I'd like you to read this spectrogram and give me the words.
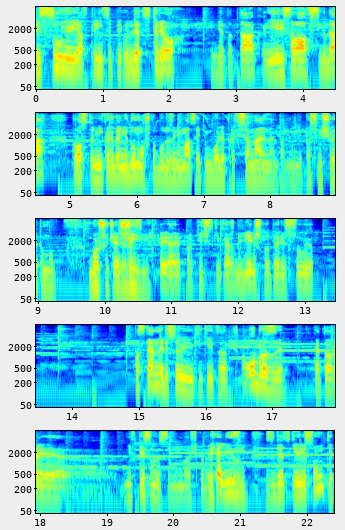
Рисую я, в принципе, лет с трех, где-то так, и рисовал всегда. Просто никогда не думал, что буду заниматься этим более профессионально там, или посвящу этому большую часть жизни. Я практически каждый день что-то рисую. Постоянно рисую какие-то образы, которые э, не вписываются немножечко в реализм. Детские рисунки,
